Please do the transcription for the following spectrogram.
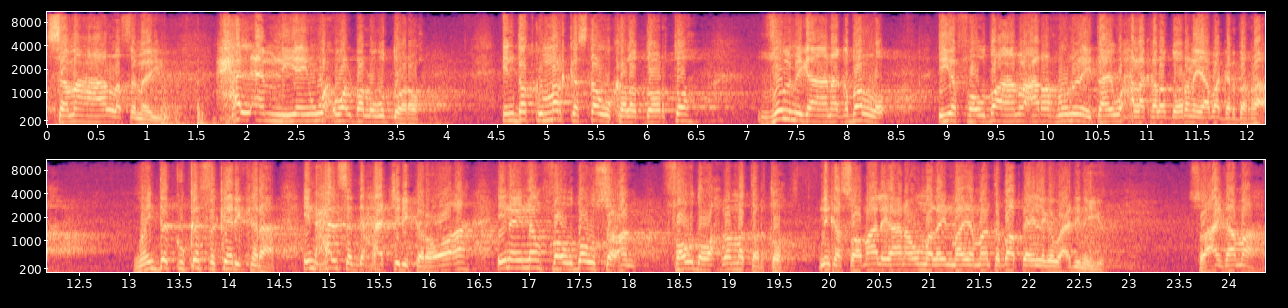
samaha ha la sameeyo. Xal amniya in wax walba lagu daro in dadku mar kasta uu kala doorto dulmiga aan aqballo iyo fawdo aanu cararun inay tahay waxa la kala dooranayaaba gardarro waa in dadku ka fakeri karaa in xal saddexaad jiri karo oo ah inaynan fawdo u socon. Fawda waxba ma tarto. Ninka soomaaligaana u malayn maayo maanta baabkaa in laga wacdinayo. Soocaynkaa maaha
